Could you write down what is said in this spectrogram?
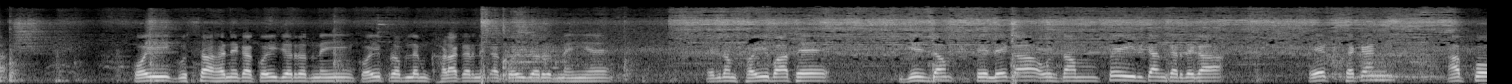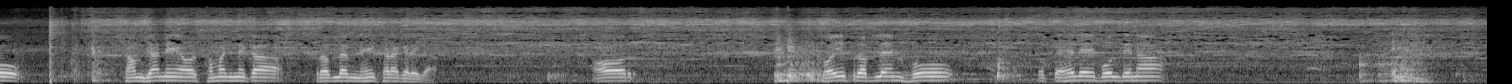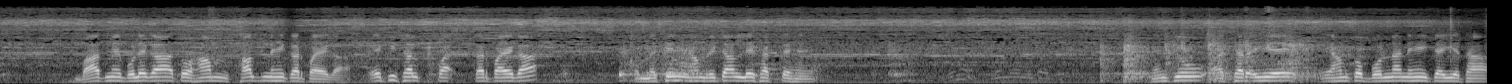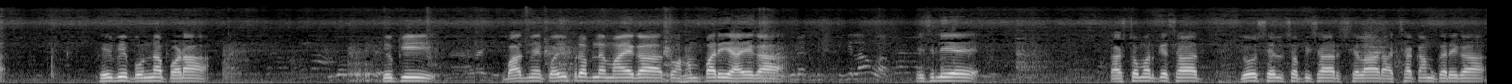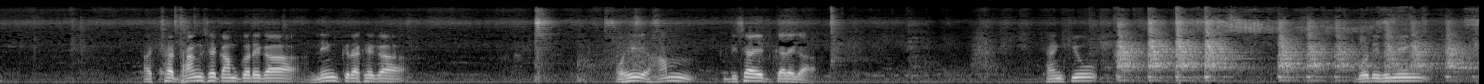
कोई गुस्सा होने का कोई ज़रूरत नहीं, कोई प्रॉब्लम खड़ा करने का कोई ज़रूरत नहीं है। एकदम सही बात है। जिस दाम पे लेगा, उस दाम पे ही रिटर्न कर देगा। एक सेकंड आपको समझाने और समझने का प्रॉब्लम नहीं खड़ा करेगा। और कोई प्रॉब्लम हो तो पहले बोल देना। बाद में बोलेगा तो हम सॉल्व नहीं कर पाएगा। एक ही सॉल्व पा, कर पाएगा। तो मशीन हम रिटर्न ले सकते हैं। थैंक यू अच्छा रहिए। ये हमको बोलना नहीं चाहिए था। फिर भी बोलना पड़ा। क्योंकि बाद में कोई प्रॉब्लम आएगा तो हम पर ही आएगा। इसलिए कस्टमर के साथ जो सेल्स ऑफिसर सेलर अच्छा काम करेगा अच्छा ढंग से काम करेगा लिंक रखेगा, वही हम डिसाइड करेगा। Thank you good evening.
